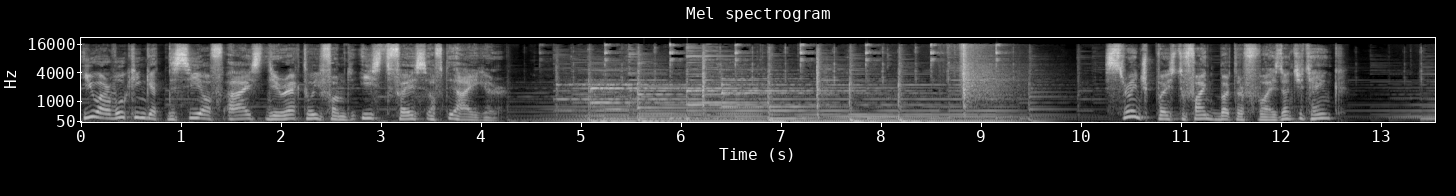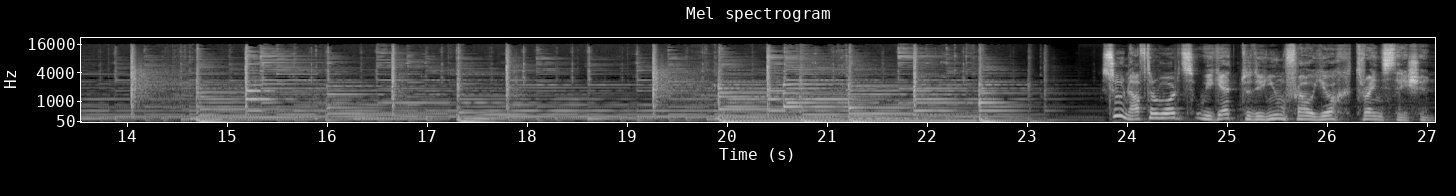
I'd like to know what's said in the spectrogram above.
You are looking at the sea of ice directly from the east face of the Eiger. Strange place to find butterflies, don't you think? Soon afterwards, we get to the Jungfrau Joch train station,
